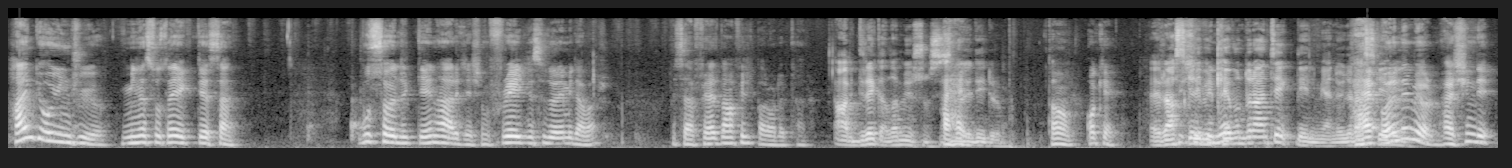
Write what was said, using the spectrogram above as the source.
Hangi oyuncuyu Minnesota'ya eklesen bu söylediklerin haricinde şimdi free agency dönemi de var. Mesela Fred VanVleet var orada bir tane. Abi direkt alamıyorsun. Sizin öyle değil durum. Tamam okey. E, rastgele bir, şekilde- Kevin Durant'i ekleyelim yani. Öyle Ha, rastgele öyle değil. demiyorum. Ha, şimdi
